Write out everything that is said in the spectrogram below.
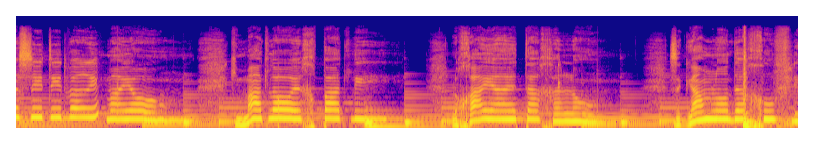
עשיתי דברים היום, כמעט לא אכפת לי, לא חיה את החלום, זה גם לא דחוף לי,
